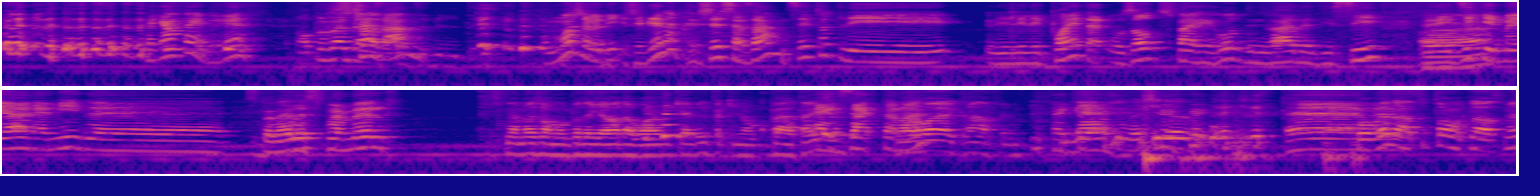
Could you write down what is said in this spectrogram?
Fait qu'enfin, bref, On peut même Shazam. moi j'avais bien- j'ai bien apprécié Shazam, tu sais, toutes les, les, les- les pointes aux autres super-héros de l'univers de DC. Euh, il dit qu'il est le meilleur ami de, Superman. de Superman. Finalement, ils ont même pas de garde d'avoir Cavill, fait qu'ils l'ont coupé à la tête. Exactement. Ouais, ouais, grand film. Euh, Pour vrai, dans tout ton classement,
